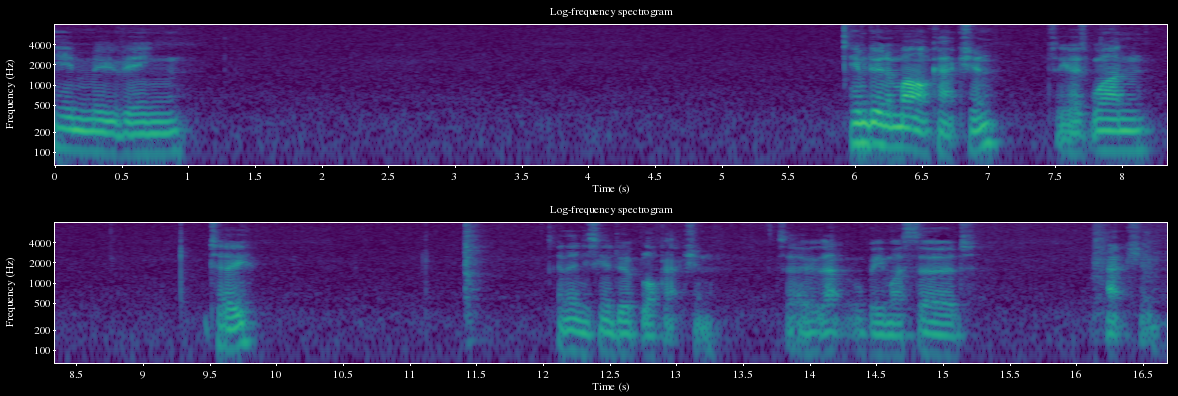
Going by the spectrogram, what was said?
him moving. Him doing a mark action. So he goes one, two, and then he's going to do a block action. So that will be my third action.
